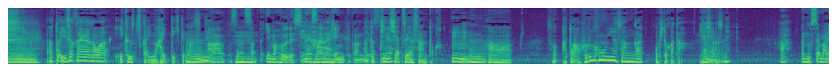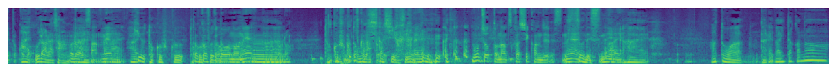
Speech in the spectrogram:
あと、居酒屋がいくつか今入ってきてますね。あささ今風ですね、最近って感じですね。はいあと T シャツ屋さんとか。うん。あーそうあとは古本屋さんがお一方いらっしゃいますね。あ、あの狭いところ。はい、うららさん。うららさんね。旧徳福、徳福堂のね、徳福堂も懐かしいですね。もうちょっと懐かしい感じですね。そうですね。ははいい。あとは、誰がいたかな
